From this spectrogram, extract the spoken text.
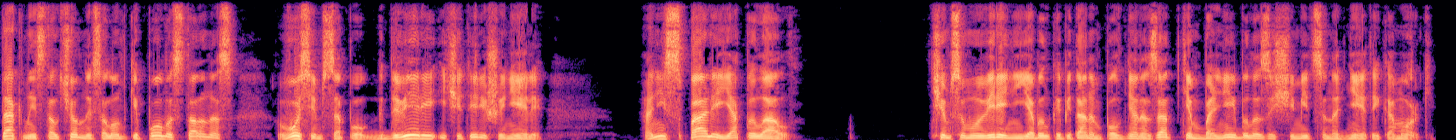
Так на истолченной соломке пола стало нас восемь сапог к двери и четыре шинели. Они спали, я пылал. Чем самоувереннее я был капитаном полдня назад, тем больней было защемиться на дне этой коморки.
